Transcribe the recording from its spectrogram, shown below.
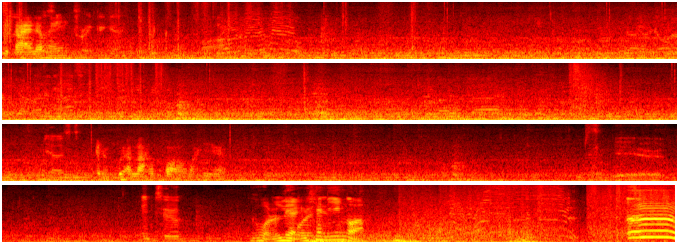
กูตายแล้วไง Strike again. เป็นพูดอะไรเขาบอกว่าเฮีย Me too. โอ้โหแล้วเหลืออยู่แค่นี้เองเหรอเออ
